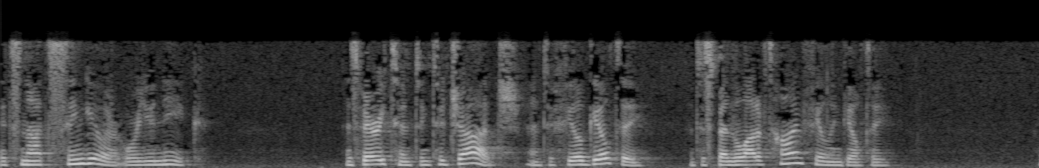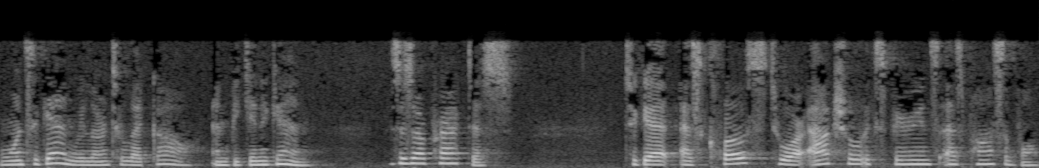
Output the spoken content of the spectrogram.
It's not singular or unique. It's very tempting to judge and to feel guilty and to spend a lot of time feeling guilty. Once again, we learn to let go and begin again. This is our practice to get as close to our actual experience as possible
